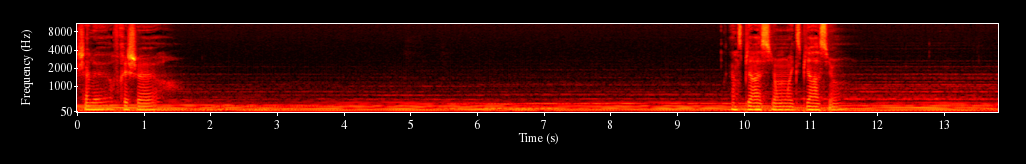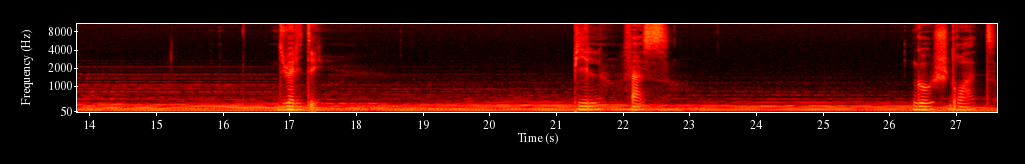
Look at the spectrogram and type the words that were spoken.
Chaleur, fraîcheur. Inspiration, expiration. Dualité. pile, face, gauche, droite,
